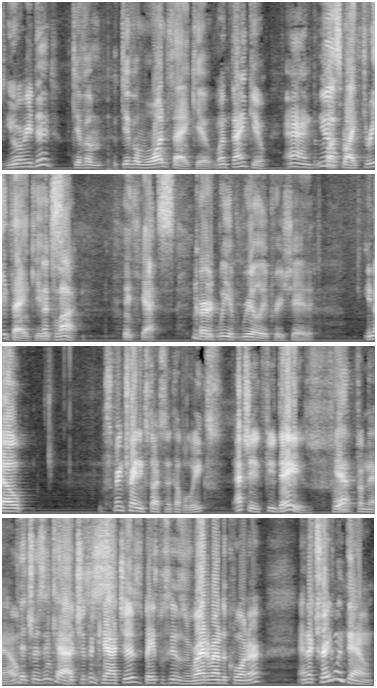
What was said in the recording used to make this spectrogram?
you already did. Give him, give him one thank you, One, thank you. And you know, plus my three thank yous. that's a lot. yes, Kurt, we really appreciate it. You know, spring training starts in a couple of weeks. Actually, a few days from, Yeah. from now. Pitchers and catches. Pitches and catches. Baseball season is right around the corner, and a trade went down.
